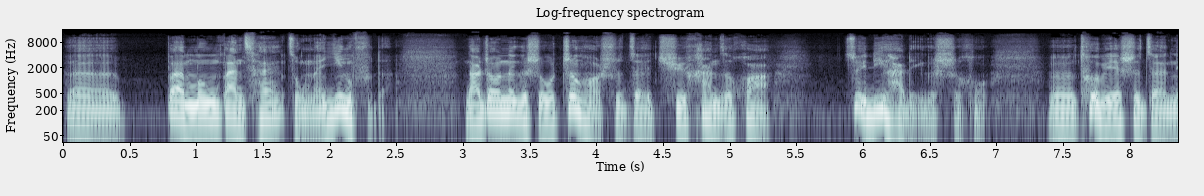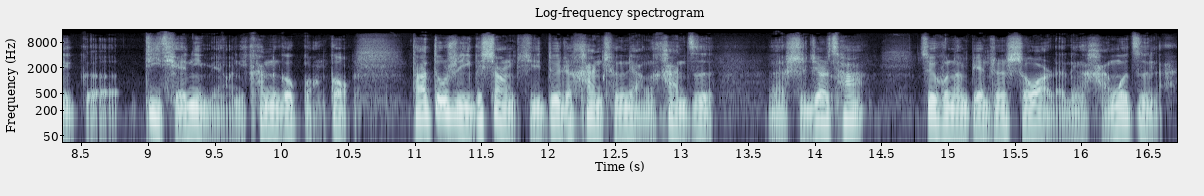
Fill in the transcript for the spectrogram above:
呃，半蒙半猜总能应付的。哪知道那个时候正好是在去汉字化最厉害的一个时候，嗯，特别是在那个地铁里面啊，你看那个广告，它都是一个橡皮对着汉城两个汉字，呃，使劲擦，最后呢变成首尔的那个韩国字来。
